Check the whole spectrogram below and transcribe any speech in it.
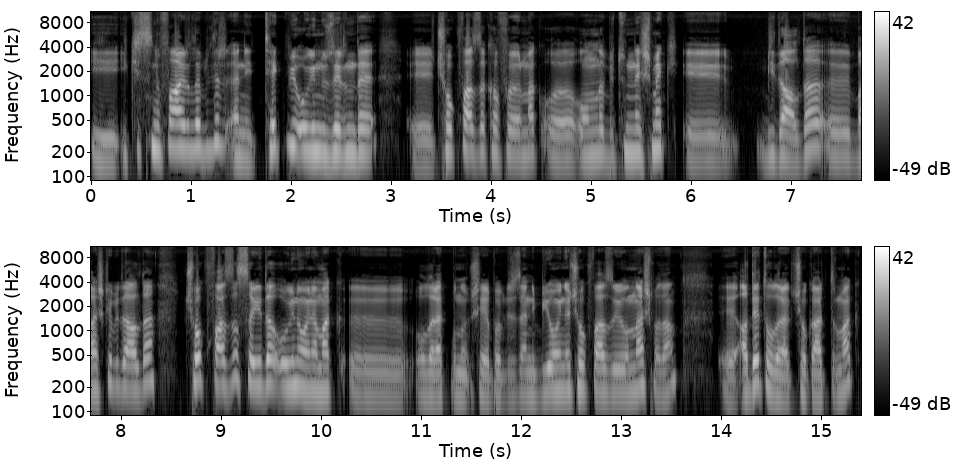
iki sınıfa ayrılabilir. Hani tek bir oyun üzerinde e, çok fazla kafa yormak, onunla bütünleşmek e, bir dalda, e, başka bir dalda çok fazla sayıda oyun oynamak e, olarak bunu şey yapabiliriz. Hani bir oyuna çok fazla yoğunlaşmadan e, adet olarak çok arttırmak.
